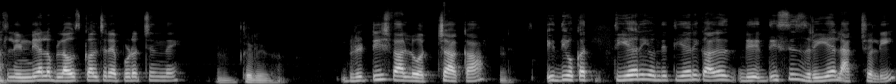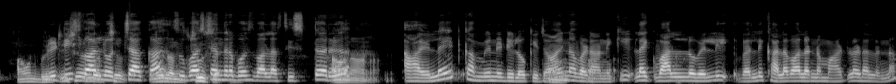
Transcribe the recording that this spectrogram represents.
అసలు ఇండియాలో బ్లౌజ్ కల్చర్ ఎప్పుడు వచ్చింది తెలీదు. బ్రిటిష్ వాళ్ళు వచ్చాక ఇది ఒక థియరీ ఉంది. థియరీ కాదు this is real actually British వాళ్ళు వచ్చాక సుభాష్. చంద్రబోస్ వాళ్ళ సిస్టర్ ఆ ఎలైట్ కమ్యూనిటీలోకి జాయిన్ అవ్వడానికి లైక్ వాళ్ళు వెళ్ళి వెళ్ళి కలవాలన్నా మాట్లాడాలన్నా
